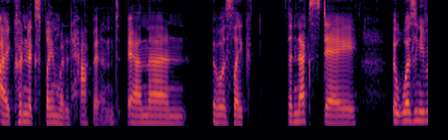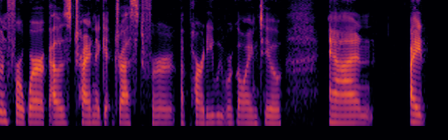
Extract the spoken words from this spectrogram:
I couldn't explain what had happened. And then it was like the next day, it wasn't even for work. I was trying to get dressed for a party we were going to. And I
